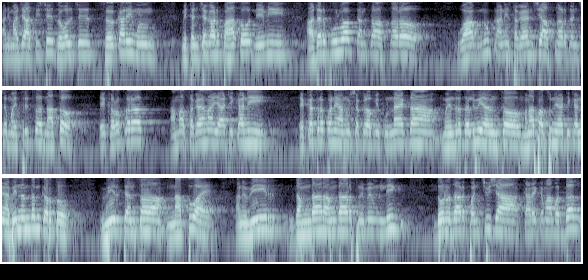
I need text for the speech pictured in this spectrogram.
आणि माझे अतिशय जवळचे सहकारी म्हणून मी त्यांच्याकडे पाहतो. नेहमी आदरपूर्वक त्यांचं असणारं वागणूक आणि सगळ्यांशी असणारं त्यांचं मैत्रीचं नातं हे खरोखरच आम्हा सगळ्यांना या ठिकाणी एकत्रपणे आणू शकलं. मी पुन्हा एकदा महेंद्र दलवी यांचं मनापासून या ठिकाणी अभिनंदन करतो. वीर त्यांचा नातू आहे आणि वीर दमदार आमदार प्रीमियम लीग दोन हजार पंचवीस या कार्यक्रमाबद्दल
